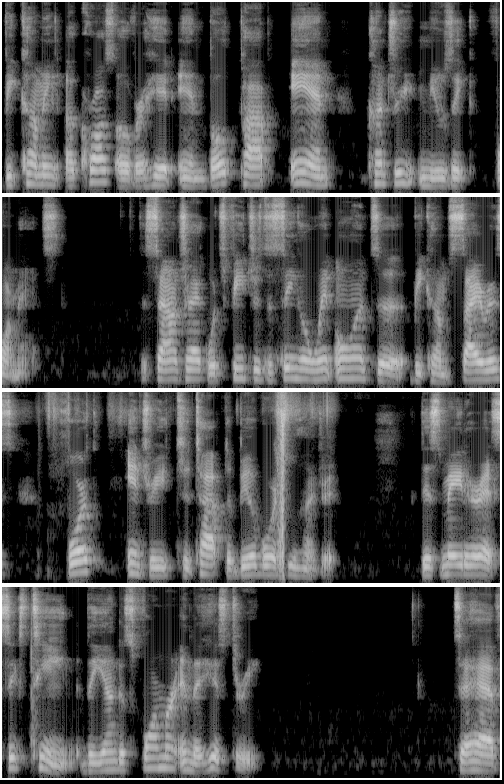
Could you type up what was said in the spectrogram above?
becoming a crossover hit in both pop and country music formats. The soundtrack, which features the single, went on to become Cyrus' fourth entry to top the Billboard 200. This made her at 16 the youngest former in the history to have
